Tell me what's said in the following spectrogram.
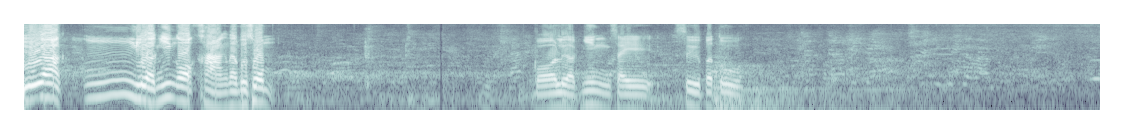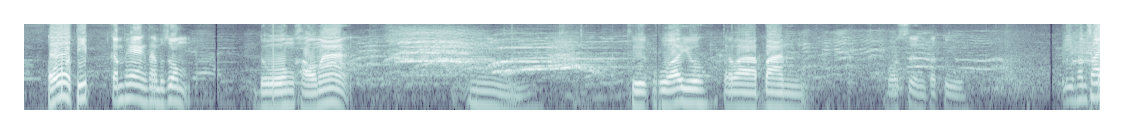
เลือกอืมเลือกยิงออกข่างท่านผู้ชมบอเลือกยิงใส่สื่อประตู โอ้ติดกำแพงท่านผู้ชมโด่งเขามาถือหัวอยู่ แต่ว่าบานบอเสื่งประตูรีคำไส้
